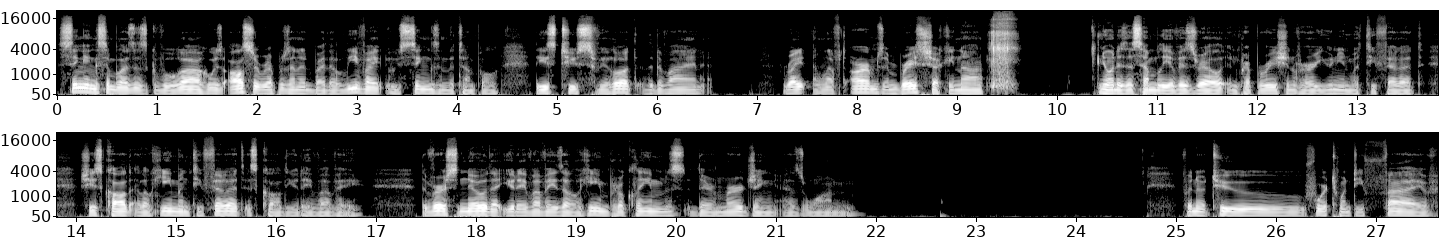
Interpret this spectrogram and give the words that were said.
Singing symbolizes gvura, who is also represented by the Levite who sings in the temple. These two sfirot, the divine right and left arms, embrace Shekinah, known as Assembly of Israel, in preparation for her union with Tiferet. She is called Elohim, and Tiferet is called Yudhe The verse "Know that Yudhe is Elohim" proclaims their merging as one. Footnote 2, 425.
